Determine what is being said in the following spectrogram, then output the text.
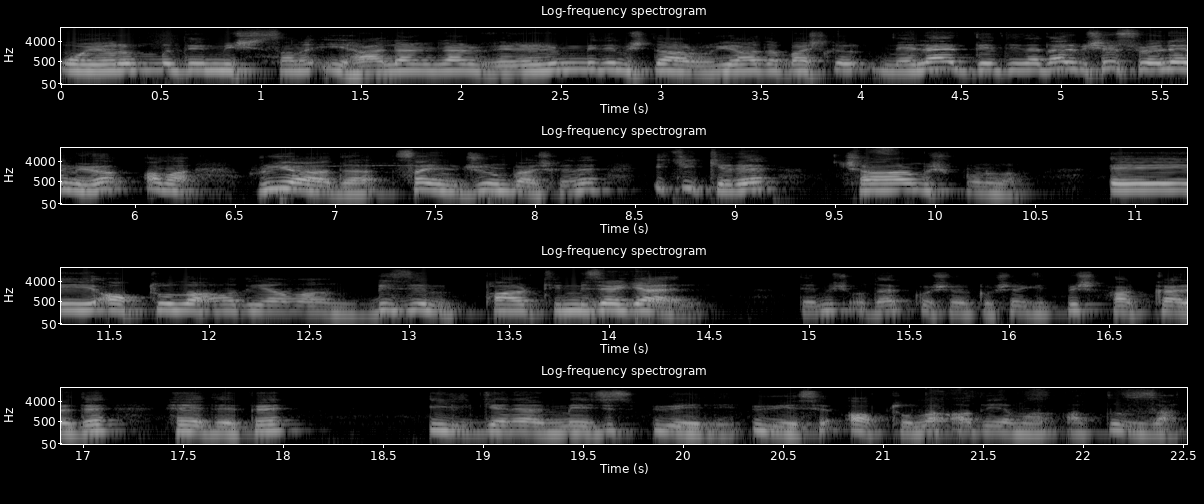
oyarım mı demiş, sana ihaleler veririm mi demiş. Daha rüyada başka neler dediğine dair bir şey söylemiyor. Ama rüyada Sayın Cumhurbaşkanı iki kere çağırmış bunu. Ey Abdullah Adıyaman bizim partimize gel demiş. O da koşa koşa gitmiş. Hakkari'de HDP İl Genel Meclis üyeli, üyesi Abdullah Adıyaman adlı zat.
